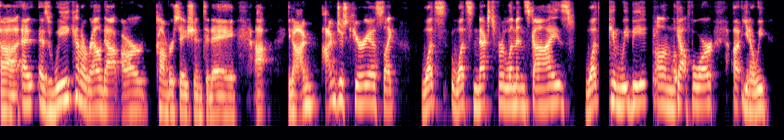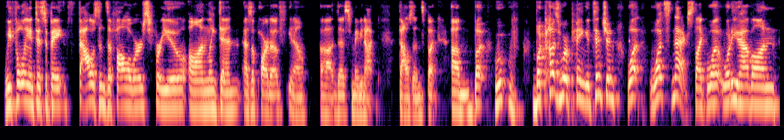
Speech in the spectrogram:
Uh, as, as we kind of round out our conversation today, uh, you know, I'm I'm just curious, like, what's what's next for LemonSkies? What can we be on lookout for? Uh, you know, we we fully anticipate thousands of followers for you on LinkedIn as a part of you know uh, this. Maybe not thousands, but um, but w- because we're paying attention, what what's next? Like what what do you have on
